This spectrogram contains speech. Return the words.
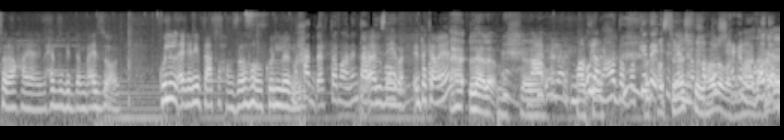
بصراحة يعني بحبه جدا بعزه قوي كل الأغاني بتاعته حافظاها وكل محضر طبعا أنت عامل. حسابك. أنت كمان؟ لا لا مش معقولة؟ معقولة الهضبة ما كده اسلام ما في تحضرش الهضبة حاجة للهضبة.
